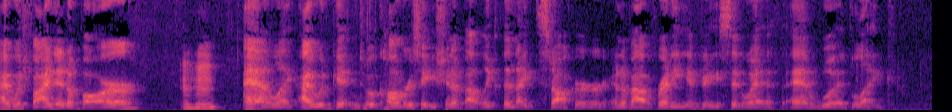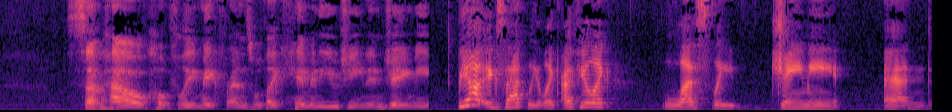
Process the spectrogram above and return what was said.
I would find at a bar mm-hmm. And, like, I would get into a conversation about, like, the Night Stalker and about Freddy and Jason with, and would, like, somehow hopefully make friends with, like, him and Eugene and Jamie. But yeah, exactly. Like I feel like Leslie, Jamie, and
